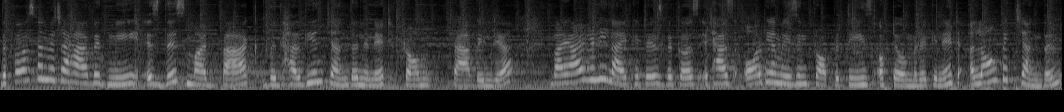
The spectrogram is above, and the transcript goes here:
The first one which I have with me is this mud pack with haldi and chandan in it from FabIndia. Why I really like it is because it has all the amazing properties of turmeric in it along with chandan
